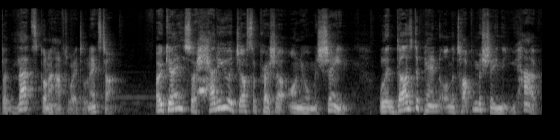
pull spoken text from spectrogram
but that's gonna have to wait till next time. Okay, so how do you adjust the pressure on your machine? Well, it does depend on the type of machine that you have.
